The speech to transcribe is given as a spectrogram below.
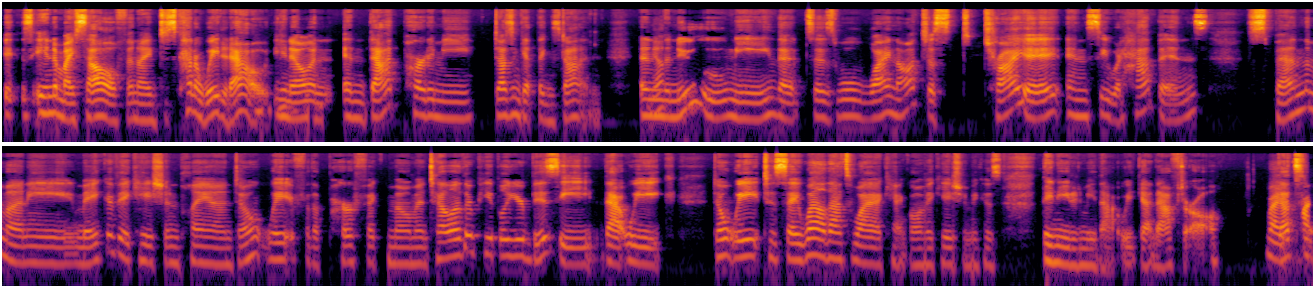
it's into myself and I just kind of wait it out, you mm-hmm. know, and, and that part of me doesn't get things done. And yep. the new me that says, well, why not just try it and see what happens? Spend the money, make a vacation plan. Don't wait for the perfect moment. Tell other people you're busy that week. Don't wait to say, well, that's why I can't go on vacation because they needed me that weekend after all. Right. That's not,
